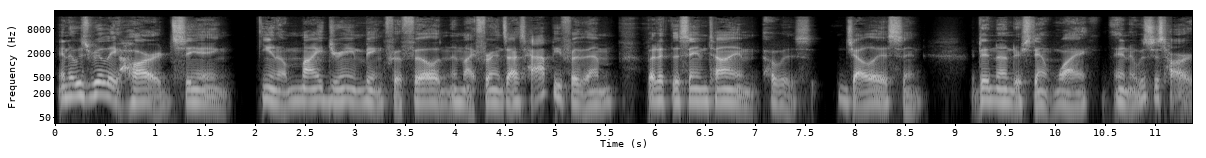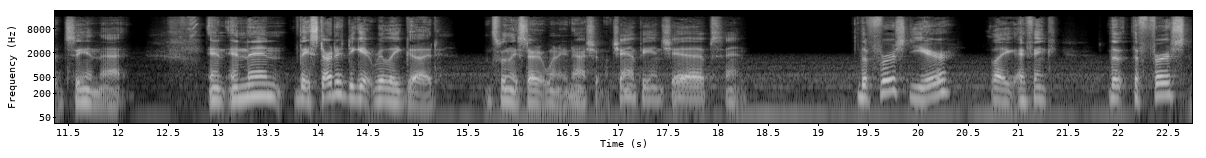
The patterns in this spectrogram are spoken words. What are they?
And it was really hard seeing, you know, my dream being fulfilled and my friends. I was happy for them, but at the same time, I was jealous and didn't understand why. And it was just hard seeing that. And and then they started to get really good. That's when they started winning national championships. And the first year, like I think the the first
